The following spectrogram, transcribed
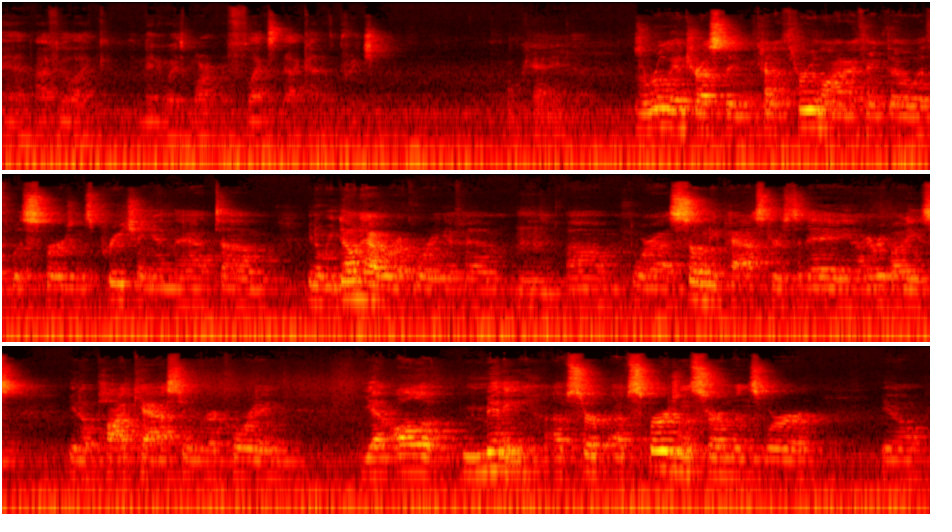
and I feel like in many ways Mark reflects that kind of preaching. Okay. There's a really interesting kind of through line, I think, though, with, with Spurgeon's preaching in that, um, you know, we don't have a recording of him, mm-hmm. um, whereas so many pastors today, you know, everybody's, you know, podcasting and recording, yet all of many of, Sir, of Spurgeon's sermons were, you know,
